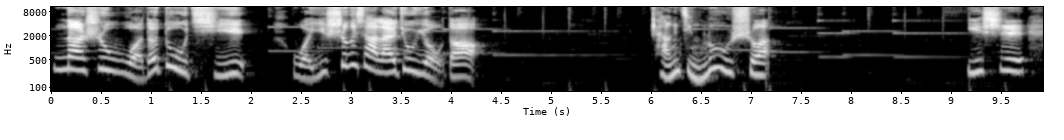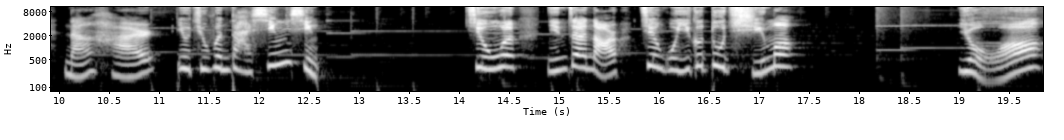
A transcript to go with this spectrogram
那是我的肚脐，我一生下来就有的。”长颈鹿说。于是，男孩又去问大猩猩：“请问您在哪儿见过一个肚脐吗？”“有啊。”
